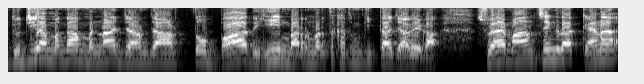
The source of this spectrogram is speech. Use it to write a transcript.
ਦੂਜੀਆਂ ਮੰਗਾਂ ਮੰਨਾ ਜਾਣ ਜਾਣ ਤੋਂ ਬਾਅਦ ਹੀ ਮਰਨ ਵਰਤ ਖਤਮ ਕੀਤਾ ਜਾਵੇਗਾ। ਸਵੈਮਾਨ ਸਿੰਘ ਦਾ ਕਹਿਣਾ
